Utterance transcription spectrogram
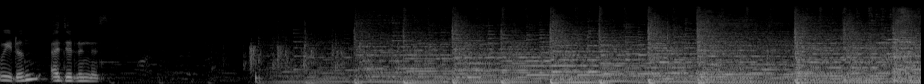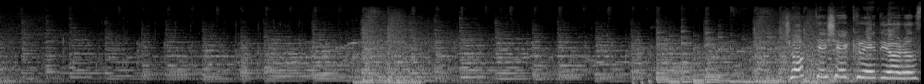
buyurun ödülünüz. Çok teşekkür ediyoruz.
